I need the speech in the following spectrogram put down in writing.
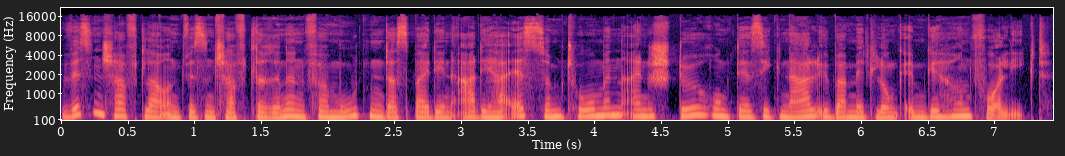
Wissenschaftler und Wissenschaftlerinnen vermuten, dass bei den ADHS-Symptomen eine Störung der Signalübermittlung im Gehirn vorliegt.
